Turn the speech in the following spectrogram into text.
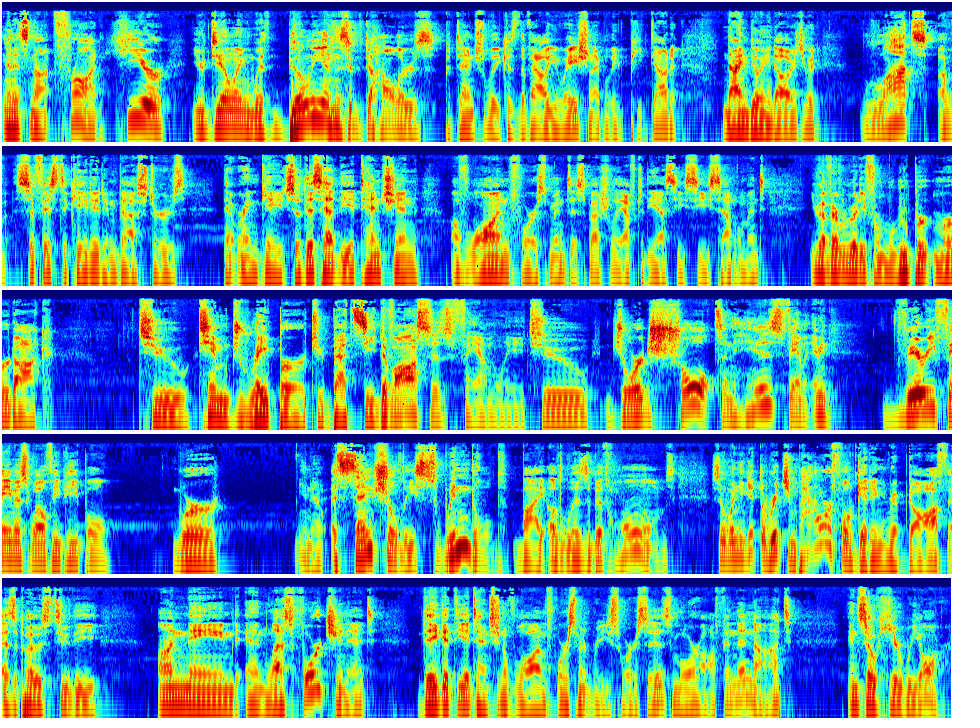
and it's not fraud. Here, you're dealing with billions of dollars potentially because the valuation, I believe, peaked out at $9 billion. You had lots of sophisticated investors that were engaged. So this had the attention of law enforcement, especially after the SEC settlement you have everybody from Rupert Murdoch to Tim Draper to Betsy DeVos's family to George Shultz and his family. I mean, very famous wealthy people were, you know, essentially swindled by Elizabeth Holmes. So when you get the rich and powerful getting ripped off as opposed to the unnamed and less fortunate, they get the attention of law enforcement resources more often than not. And so here we are.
